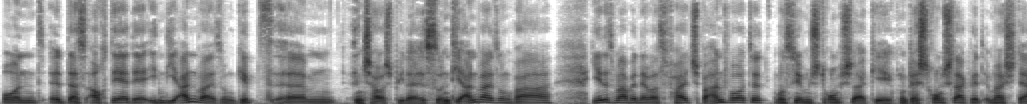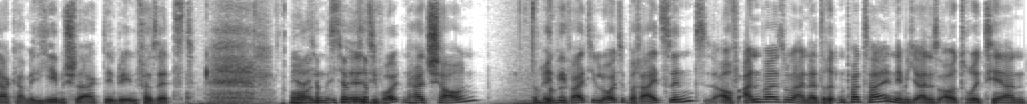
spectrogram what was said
und äh, dass auch der, der ihnen die Anweisung gibt, ähm, ein Schauspieler ist. Und die Anweisung war, jedes Mal, wenn er was falsch beantwortet, muss ihm einen Stromschlag geben. Und der Stromschlag wird immer stärker mit jedem Schlag, den du ihn versetzt. Ja, ich und hab- ich hab- ich äh, hab- sie wollten halt schauen, inwieweit die Leute bereit sind, auf Anweisung einer dritten Partei, nämlich eines autoritären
